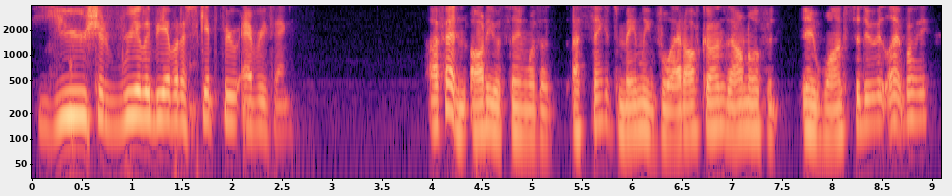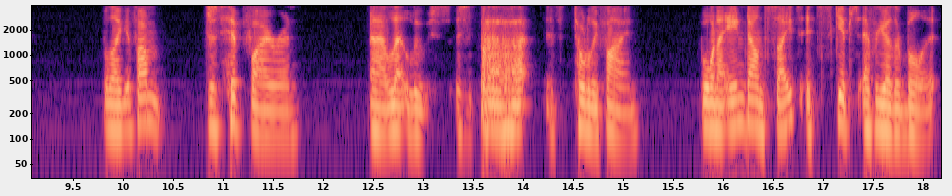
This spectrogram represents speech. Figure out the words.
you should really be able to skip through everything. I've had an audio thing with a. I think it's mainly Vladof guns. I don't know if it, it wants to do it that way, but like if I'm just hip firing and I let loose, it's just, it's totally fine. But when I aim down sights, it skips every other bullet.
